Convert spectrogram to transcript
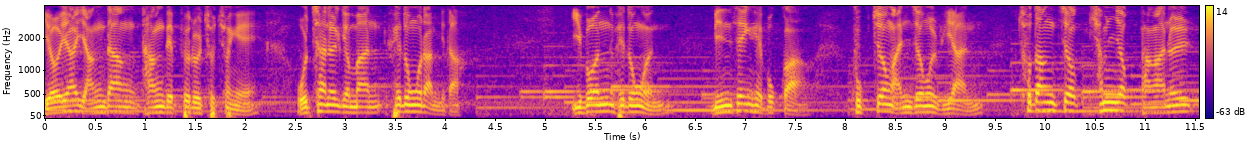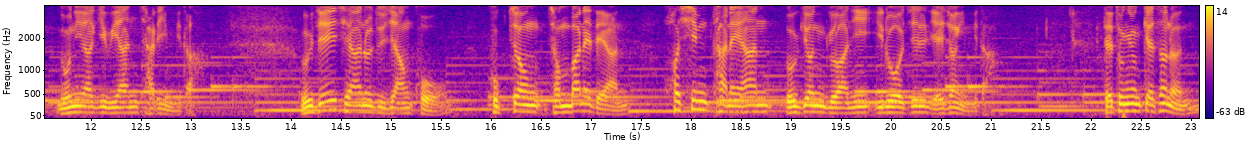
여야 양당 당 대표를 초청해 오찬을 겸한 회동을 합니다. 이번 회동은 민생 회복과 국정 안정을 위한 초당적 협력 방안을 논의하기 위한 자리입니다. 의제의 제한을 두지 않고 국정 전반에 대한 허심탄회한 의견 교환이 이루어질 예정입니다. 대통령께서는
